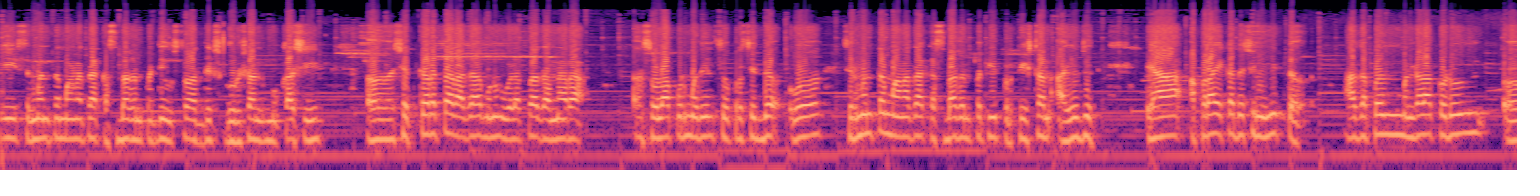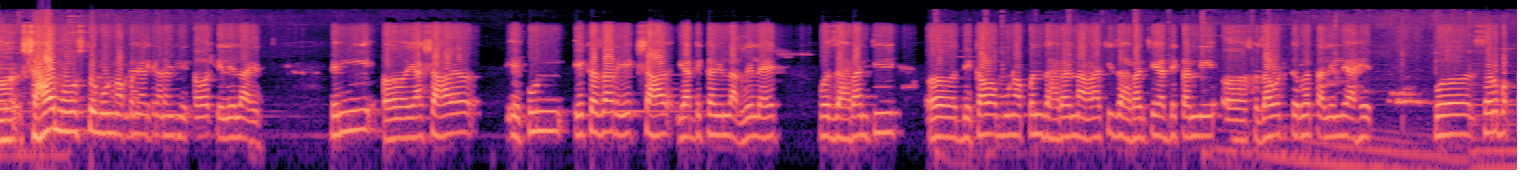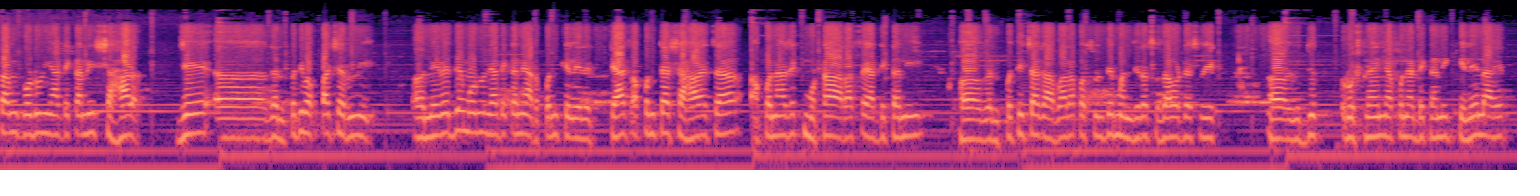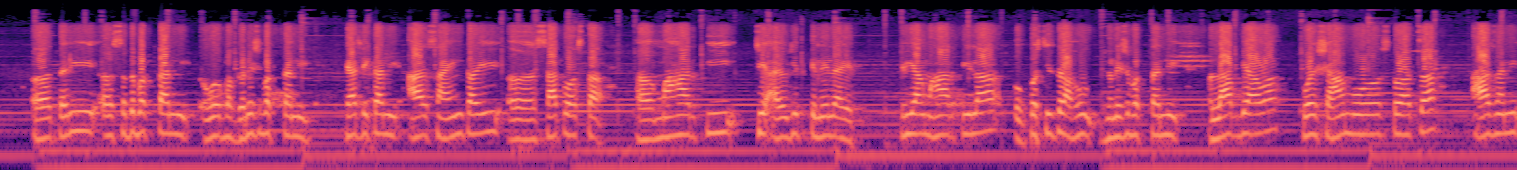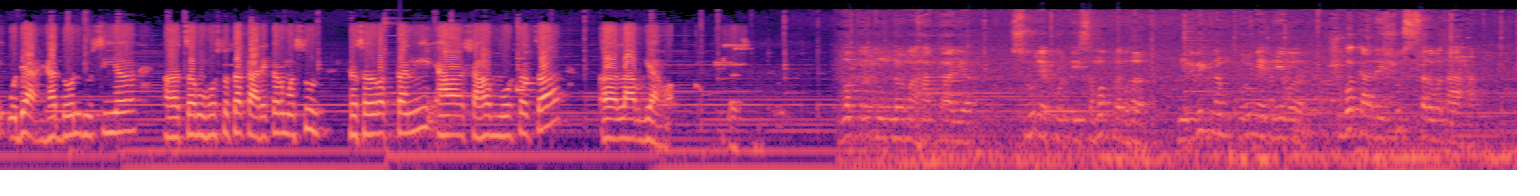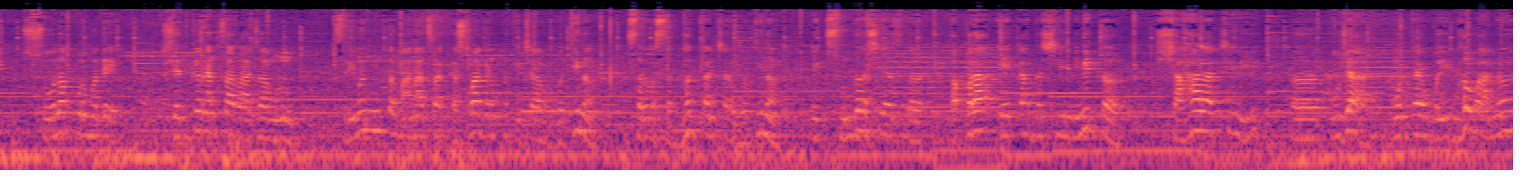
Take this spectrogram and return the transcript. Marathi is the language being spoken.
मी श्रीमंत मानाचा कसबा गणपती उत्सव अध्यक्ष गुरुशांत मुकाशी शेतकऱ्याचा राजा म्हणून ओळखला जाणारा सोलापूरमधील सुप्रसिद्ध व श्रीमंत मानाचा कसबा गणपती प्रतिष्ठान आयोजित या अपरा एकादशी निमित्त आज आपण मंडळाकडून शहाळ महोत्सव म्हणून आपण या ठिकाणी देखावा केलेला आहे. तरी या शहाळ एकूण एक हजार एक शहाळ या ठिकाणी लागलेल्या आहेत व झाडांची देखावा म्हणून आपण झाडा नारळाची झाडांची या ठिकाणी सजावट करण्यात आलेली आहेत. व सर्व भक्तांकडून या ठिकाणी शहाळ जे गणपती बाप्पा चरणी नैवेद्य म्हणून या ठिकाणी अर्पण केलेले आहेत. त्याच आपण त्या शहाळाचा आपण आज एक मोठा आरासा या ठिकाणी गणपतीच्या गाभारापासून ते मंदिरात सजावट असं एक विद्युत रोषणाईने आपण या ठिकाणी केलेलं आहे. तरी सदभक्तांनी व गणेश भक्तांनी या ठिकाणी आज सायंकाळी सात वाजता महाआरतीचे आयोजित केलेले आहेत. तर महाआरतीला उपस्थित राहून गणेश भक्तांनी लाभ घ्यावा व शहा महोत्सवाचा आज आणि उद्या ह्या दोन दिवसीय चा महोत्सवाचा कार्यक्रम असून त्या सर्व भक्तांनी ह्या शहा महोत्सवाचा लाभ घ्यावा. वक्रतुंड महाकाय सूर्यकोटी समप्रभ निर्विघ्नं कुर्मे देव शुभकार्येषु सर्वदा सोलापूरमध्ये शेतकऱ्यांचा राजा म्हणून श्रीमंत मानाचा कसबा गणपतीच्या वतीनं सर्व सद्भक्तांच्या वतीनं एक सुंदर अशी अपरा एकादशी निमित्त शहाळाची पूजा मोठ्या वैभवानं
